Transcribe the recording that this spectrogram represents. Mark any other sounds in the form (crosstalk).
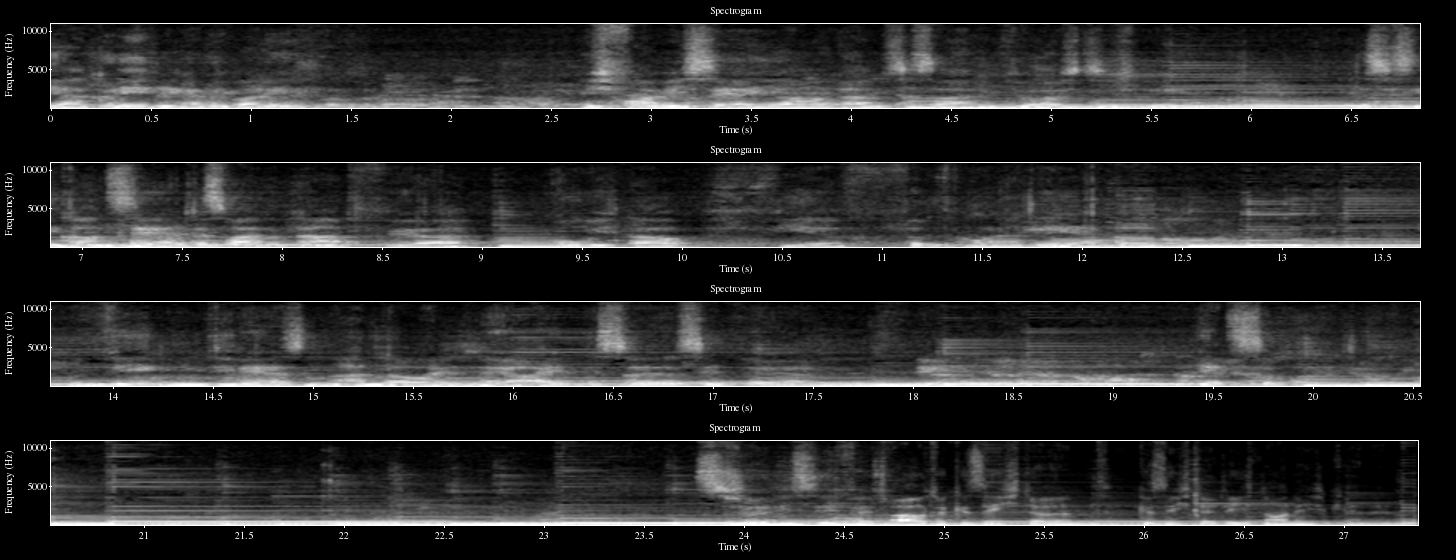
Ja, good evening everybody. Ich freue mich sehr, hier heute Abend zu sein und für euch zu spielen. Das ist ein Konzert, das war geplant für, oh, ich glaube, vier, fünf Monate her. Und wegen diversen andauernden Ereignissen sind wir jetzt soweit. Es ist schön, ich sehe vertraute Gesichter und Gesichter, die ich noch nicht kenne.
